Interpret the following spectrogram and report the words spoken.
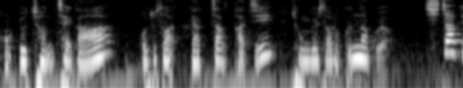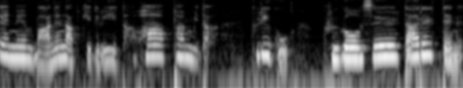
어, 요 전체가 어조사 야자까지 종결사로 끝나고요. 시작에는 많은 악기들이 다 화합합니다. 그리고 그것을 따를 때는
